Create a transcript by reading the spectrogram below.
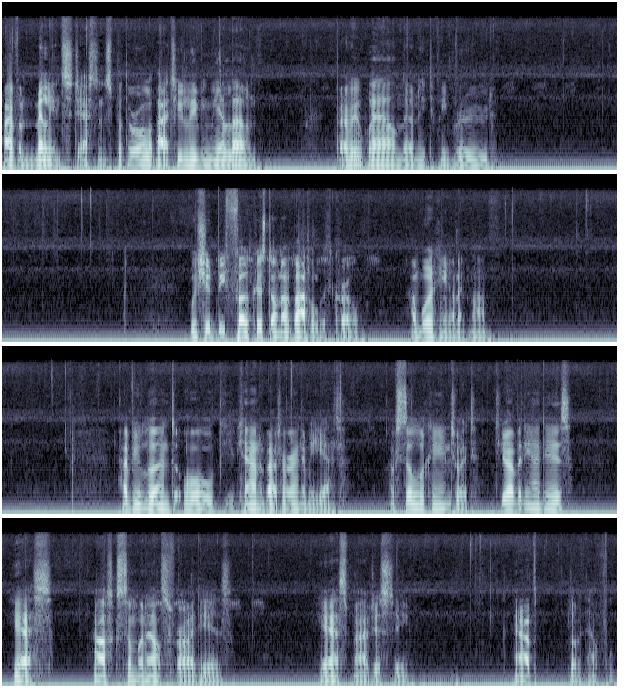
I have a million suggestions, but they're all about you leaving me alone. Very well, no need to be rude. We should be focused on our battle with Krull. I'm working on it, ma'am. Have you learned all you can about our enemy yet? I'm still looking into it. Do you have any ideas? Yes. Ask someone else for ideas. Yes, Majesty. Yeah, that's blowing helpful.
